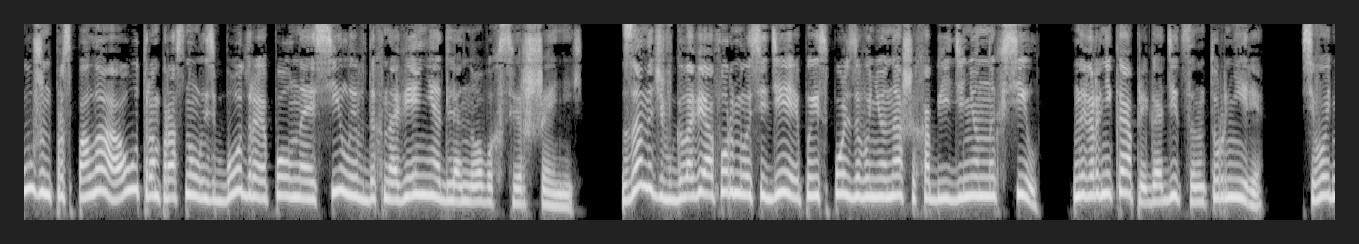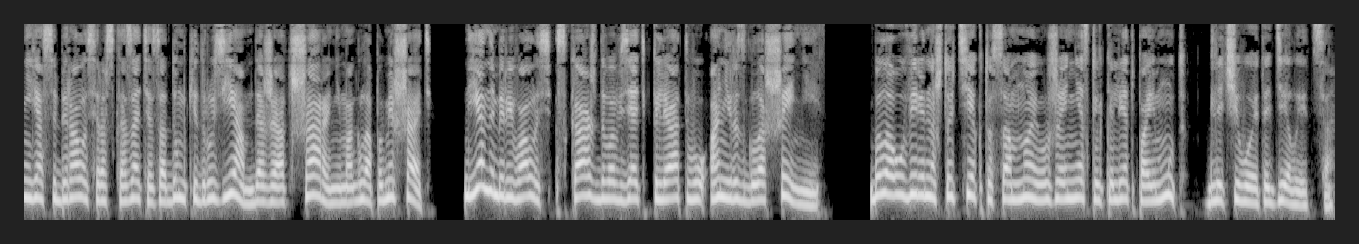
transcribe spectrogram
Ужин проспала, а утром проснулась бодрая, полная силы и вдохновения для новых свершений. За ночь в голове оформилась идея по использованию наших объединенных сил. Наверняка пригодится на турнире. Сегодня я собиралась рассказать о задумке друзьям, даже от шара не могла помешать. Я намеревалась с каждого взять клятву о неразглашении. Была уверена, что те, кто со мной уже несколько лет поймут, для чего это делается.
